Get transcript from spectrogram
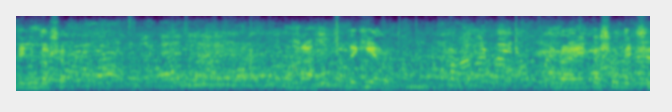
দেখুন দর্শক। আমরা দেখি আরও। আমরা এই পাশেও দেখছি।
